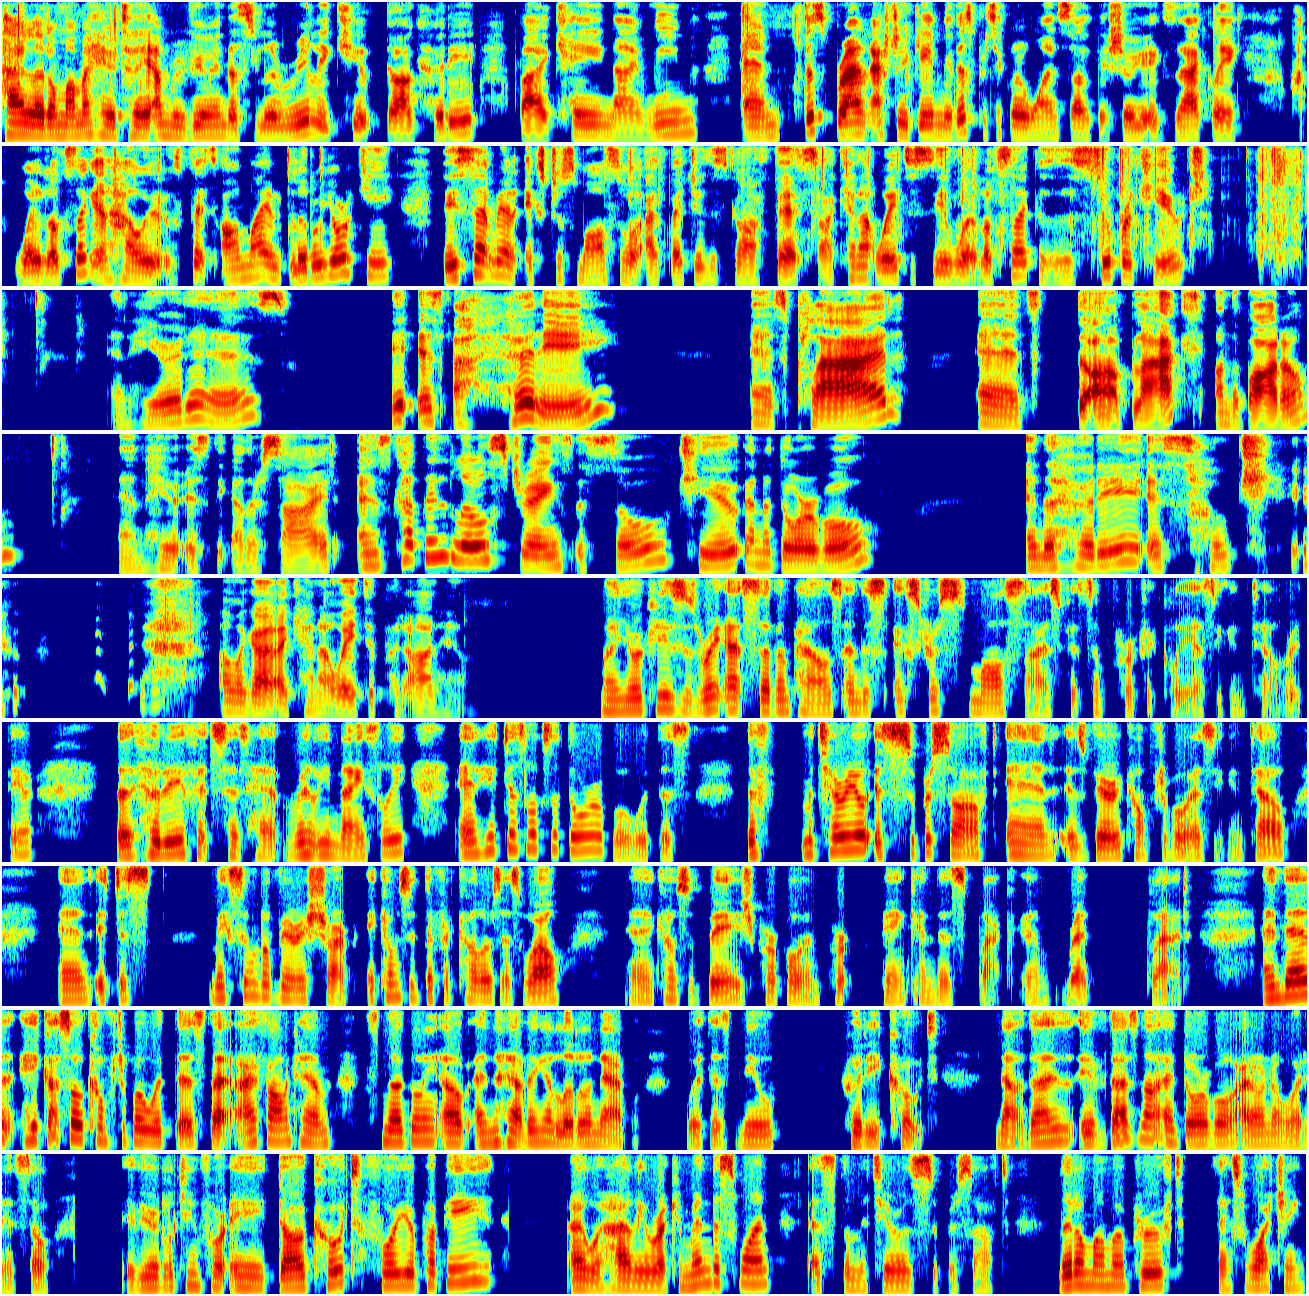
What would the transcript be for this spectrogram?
Hi, little mama here. Today I'm reviewing this really cute dog hoodie by K9 Meme. And this brand actually gave me this particular one so I could show you exactly what it looks like and how it fits on my little Yorkie. They sent me an extra small, so I bet you it's gonna fit. So I cannot wait to see what it looks like because this is super cute. And here it is. It is a hoodie and it's plaid and it's uh, black on the bottom and here is the other side. And it's got these little strings. It's so cute and adorable. And the hoodie is so cute. oh my god, I cannot wait to put on him. My Yorkies is right at seven pounds, and this extra small size fits him perfectly, as you can tell right there. The hoodie fits his head really nicely, and he just looks adorable with this. The material is super soft and is very comfortable, as you can tell, and it just makes him look very sharp. It comes in different colors as well, and it comes with beige, purple, and per pink, in this black and red plaid. And then he got so comfortable with this that I found him snuggling up and having a little nap with his new hoodie coat. Now, that is, if that's not adorable, I don't know what is. So, if you're looking for a dog coat for your puppy, I would highly recommend this one as the material is super soft. Little Mama approved. Thanks for watching.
